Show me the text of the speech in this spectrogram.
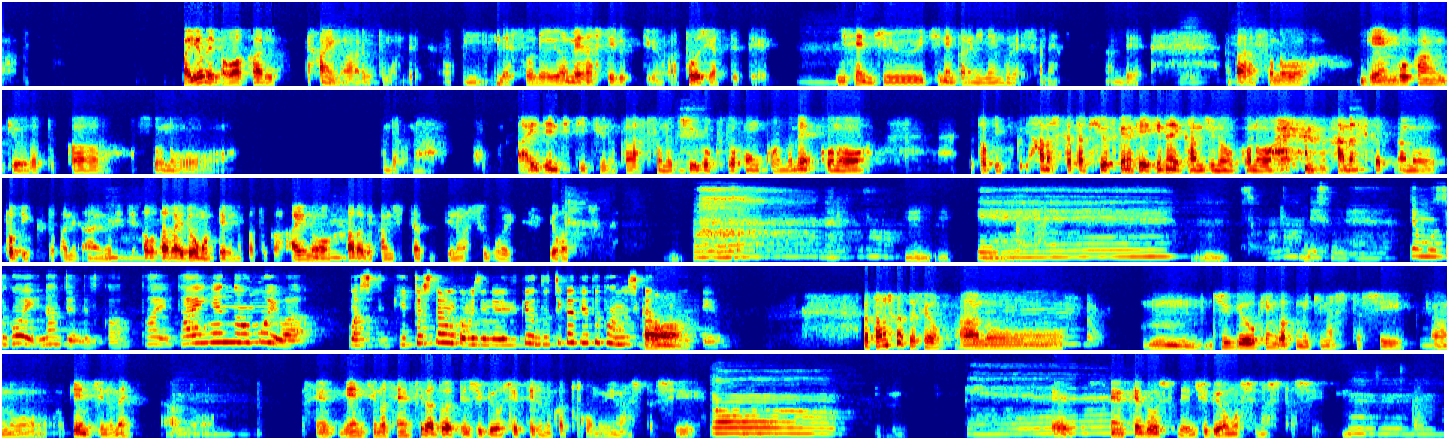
まあ、読めばわかる範囲があると思うんで、うん、で、それを目指しているっていうのが当時やってて、2011年から2年ぐらいですよね。なんで、だからその言語環境だとか、その、なんだろうな、アイデンティティっていうのか、その中国と香港のね、このトピック、話し方気をつけなきゃいけない感じの、この 話し方、あの、トピックとかね、あの、お互いどう思ってるのかとか、ああいうのを肌で感じたっていうのはすごい良かったですよね。ああ、なるほど。うん。ええー、うん、そうなんですね。でもすごい、なんていうんですか、大大変な思いは、まあ、きっとしたのかもしれないですけど、どっちかというと楽しかったなっていう。楽しかったですよ。あのー、うん、授業見学も行きましたし、あの、現地のね、あの、現地の先生がどうやって授業を教えてるのかとかも見ましたし、あえー、先生同士で授業もしましたし。うんうんうん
